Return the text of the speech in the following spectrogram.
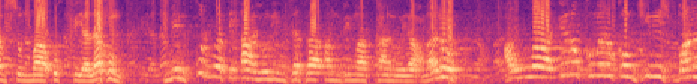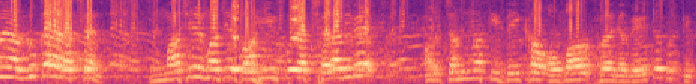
নাফসুম মা উখফিয়া লাহুম মিন কুররাতি আয়ুনিন জাযাআম বিমা কানু ইয়ামালুন আল্লাহ এরকম এরকম জিনিস বানায়া লুকায় রাখছেন। মাঝে মাঝে বাহির করে ছেড়া দিবে আর জান্নাতি দেখা অবাক হয়ে যাবে, এটা তো ঠিক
